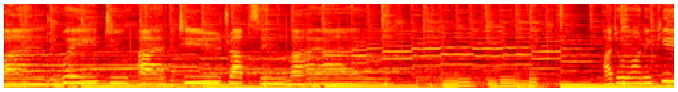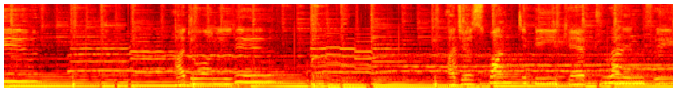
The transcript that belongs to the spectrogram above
Find a way to hide the teardrops in my eyes. I don't wanna give. I don't wanna live. I just want to be kept running free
